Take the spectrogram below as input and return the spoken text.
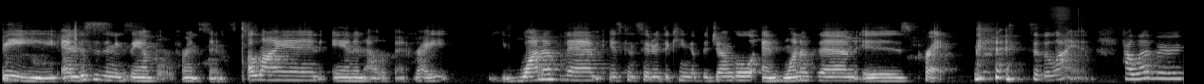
be, and this is an example, for instance, a lion and an elephant, right? One of them is considered the king of the jungle, and one of them is prey to the lion. However,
